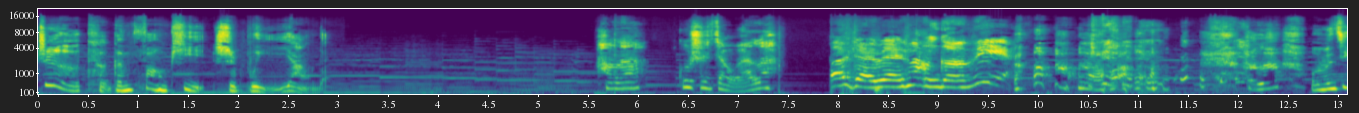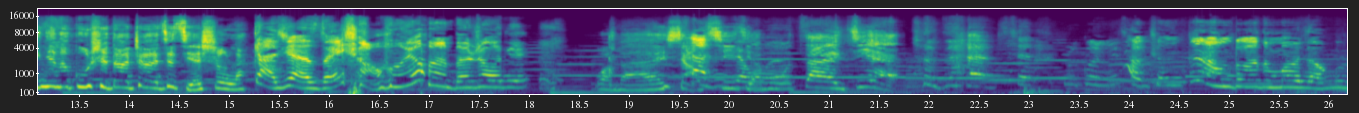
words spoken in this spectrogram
这可跟放屁是不一样的。好了，故事讲完了，我准备放个屁。好了，我们今天的故事到这就结束了。感谢随小朋友们的收听，我们下期节目再见。再见。如果你想听更多的梦想故事，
